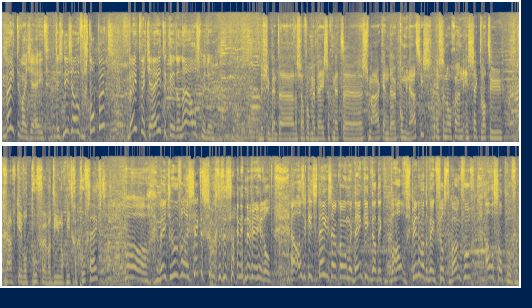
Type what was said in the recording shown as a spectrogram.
weten wat je eet. Het is niet zo verstoppen. Weet wat je eet, dan kun je daarna alles mee doen. Dus u bent daar dan zelf ook mee bezig met eh, smaak en de combinaties. Is er nog een insect wat u graag een keer wilt proeven, wat die u nog niet geproefd heeft? Oh, weet je hoeveel insectensoorten er zijn in de wereld? Eh, als ik iets tegen zou komen, denk ik dat ik, behalve spinnen, want daar ben ik veel te bang voor, alles zal proeven.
